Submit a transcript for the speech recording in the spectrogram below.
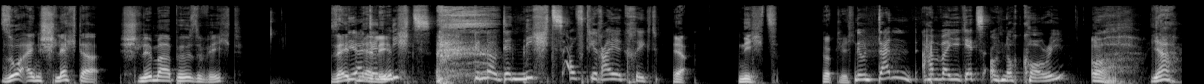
so ein schlechter, schlimmer Bösewicht. Selten ja, der erlebt. nichts, genau, der nichts auf die Reihe kriegt. Ja, nichts. Wirklich. Und dann haben wir jetzt auch noch Corey. Oh, ja,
